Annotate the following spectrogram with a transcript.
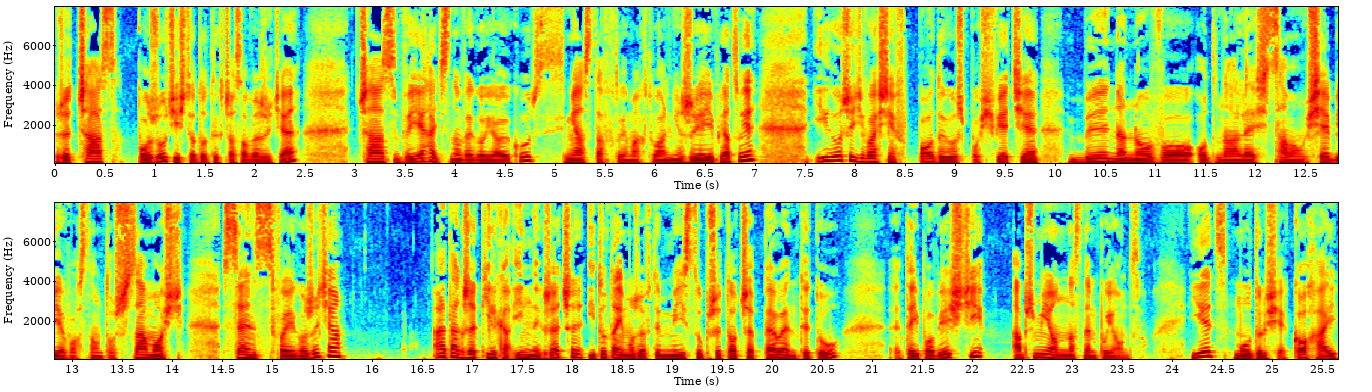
że czas porzucić to dotychczasowe życie, czas wyjechać z Nowego Jorku, z miasta, w którym aktualnie żyje i pracuje i ruszyć właśnie w podróż po świecie, by na nowo odnaleźć samą siebie, własną tożsamość, sens swojego życia, a także kilka innych rzeczy i tutaj może w tym miejscu przytoczę pełen tytuł tej powieści, a brzmi on następująco. Jedz, módl się, kochaj,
